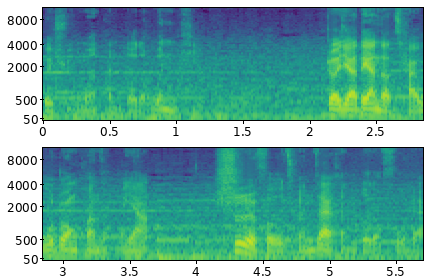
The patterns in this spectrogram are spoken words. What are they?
会询问很多的问题：这家店的财务状况怎么样？是否存在很多的负债？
